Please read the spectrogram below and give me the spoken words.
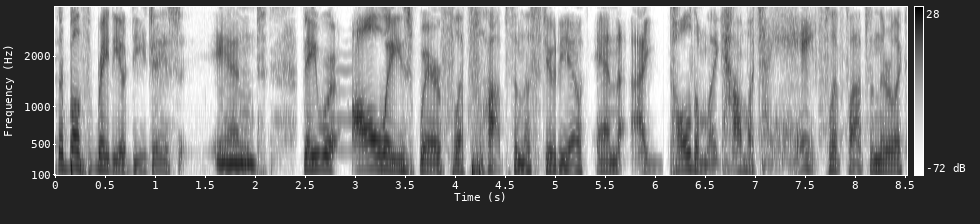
they're both radio DJs. Mm-hmm. And they were always wear flip flops in the studio. And I told them like how much I hate flip flops. And they were like,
